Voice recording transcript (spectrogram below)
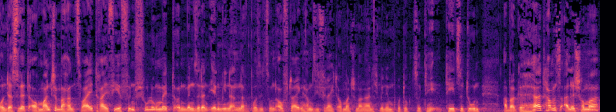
Und das wird auch, manche machen zwei, drei, vier, fünf Schulungen mit und wenn sie dann irgendwie in eine andere Position aufsteigen, haben sie vielleicht auch manchmal gar nicht mit dem Produkt zu Tee, zu tun. Aber gehört haben es alle schon mal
